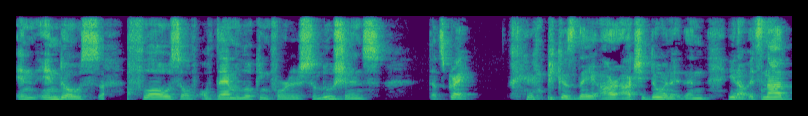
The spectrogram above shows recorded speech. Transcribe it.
in in those uh, flows of, of them looking for their solutions that's great because they are actually doing it. And you know it's not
